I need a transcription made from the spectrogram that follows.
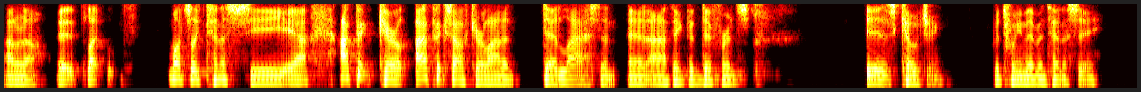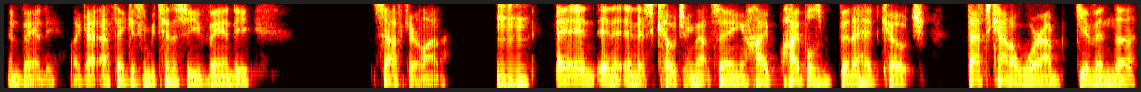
I don't know. It like much like Tennessee. Yeah. I picked Carol I picked South Carolina dead last and and I think the difference is coaching between them and Tennessee and Vandy. Like I, I think it's gonna be Tennessee, Vandy, South Carolina hmm and and, and it's coaching. Not saying Hype, Heupel's been a head coach. That's kind of where I'm given the.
